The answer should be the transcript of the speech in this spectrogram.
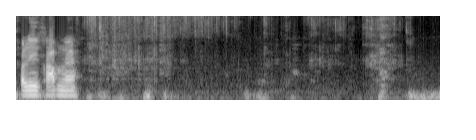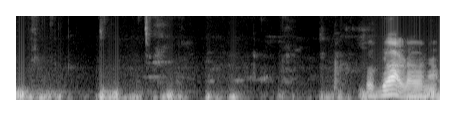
พอดีคำเลยสุดยอดเลยนะ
